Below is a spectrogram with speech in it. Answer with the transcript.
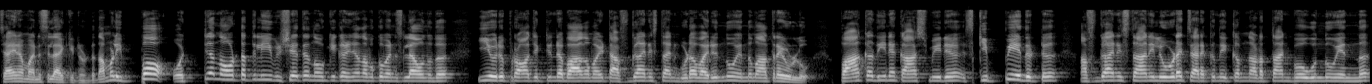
ചൈന മനസ്സിലാക്കിയിട്ടുണ്ട്. നമ്മളിപ്പോൾ ഒറ്റ നോട്ടത്തിൽ ഈ വിഷയത്തെ നോക്കിക്കഴിഞ്ഞാൽ നമുക്ക് മനസ്സിലാവുന്നത് ഈ ഒരു പ്രോജക്റ്റിന്റെ ഭാഗമായിട്ട് അഫ്ഗാനിസ്ഥാൻ കൂടെ വരുന്നു എന്ന് മാത്രമേ ഉള്ളൂ. പാക് അധീന കാശ്മീർ സ്കിപ്പ് ചെയ്തിട്ട് അഫ്ഗാനിസ്ഥാനിലൂടെ ചരക്ക് നീക്കം നടത്താൻ പോകുന്നു എന്ന്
